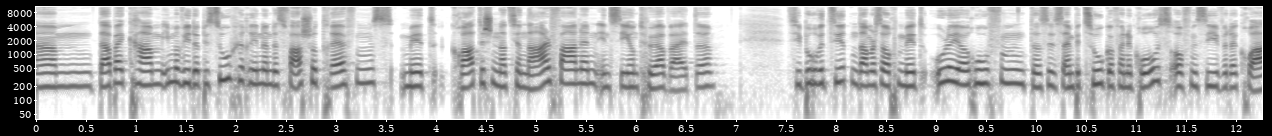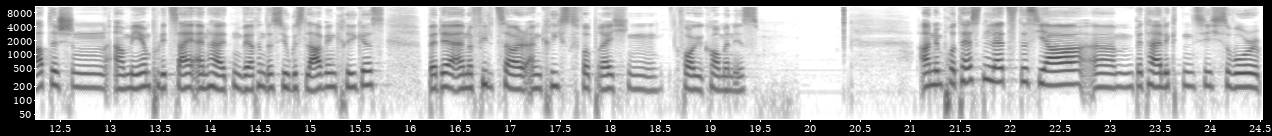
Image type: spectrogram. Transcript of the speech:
Ähm, dabei kamen immer wieder Besucherinnen des Fascho-Treffens mit kroatischen Nationalfahnen in Seh- und Hörweite. Sie provozierten damals auch mit Ulja-Rufen, das ist ein Bezug auf eine Großoffensive der kroatischen Armee- und Polizeieinheiten während des Jugoslawienkrieges, bei der eine Vielzahl an Kriegsverbrechen vorgekommen ist. An den Protesten letztes Jahr ähm, beteiligten sich sowohl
